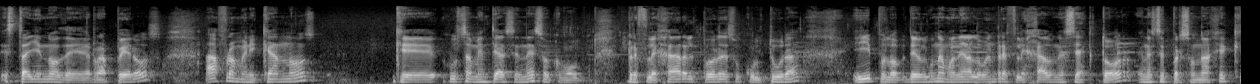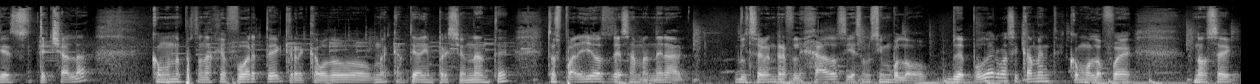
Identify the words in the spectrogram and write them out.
está lleno de raperos afroamericanos que justamente hacen eso, como reflejar el poder de su cultura y pues de alguna manera lo ven reflejado en ese actor, en ese personaje que es T'Challa, como un personaje fuerte que recaudó una cantidad impresionante. Entonces para ellos de esa manera se ven reflejados y es un símbolo de poder básicamente, como lo fue, no sé,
